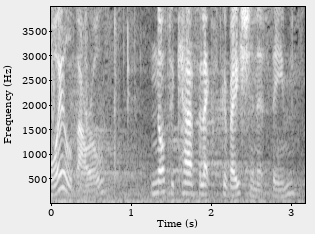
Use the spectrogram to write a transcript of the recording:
Oil barrels? Not a careful excavation, it seems.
